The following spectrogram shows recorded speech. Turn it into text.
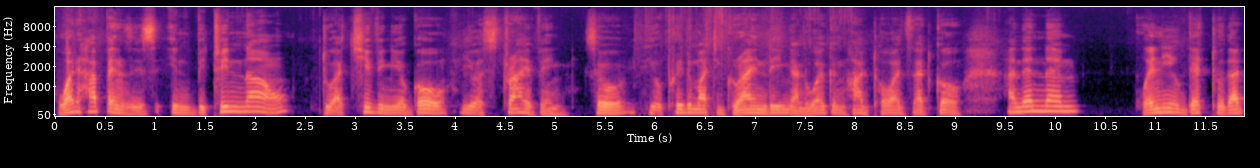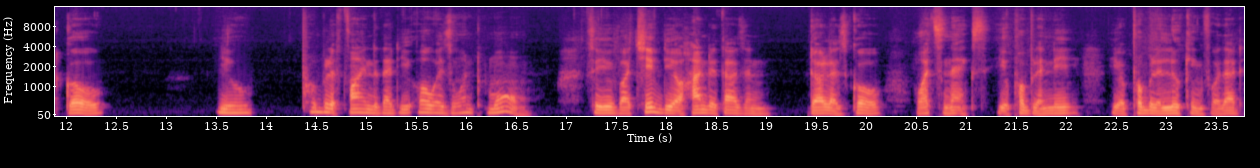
what happens is in between now to achieving your goal, you're striving so you're pretty much grinding and working hard towards that goal. And then um, when you get to that goal, you probably find that you always want more. So you've achieved your hundred thousand dollars goal. What's next? You probably need. You're probably looking for that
